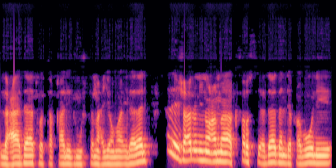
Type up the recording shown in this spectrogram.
العادات والتقاليد المجتمعية وما إلى ذلك. هذا يجعلني نوعا ما أكثر استعدادا لقبول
